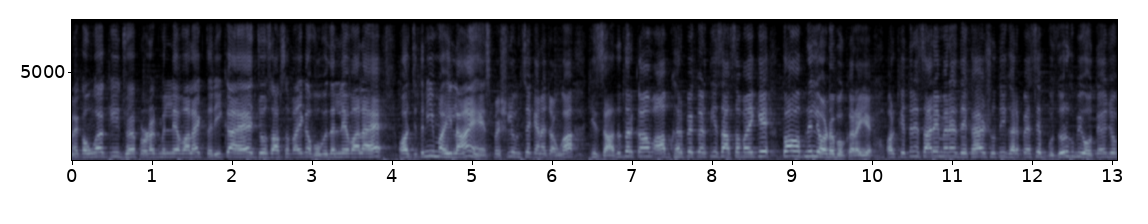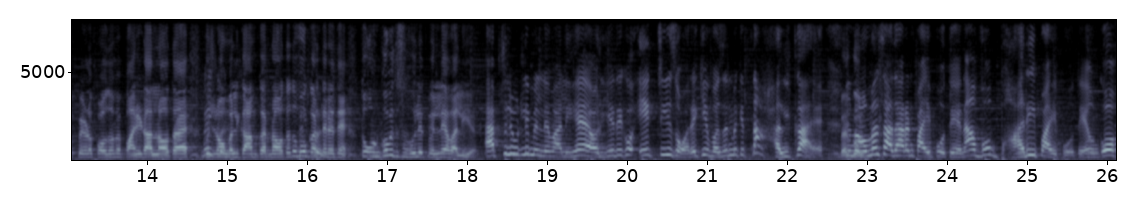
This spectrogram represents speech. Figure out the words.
मैं कहूँगा कि जो है प्रोडक्ट मिलने वाला एक तरीका है जो साफ़ सफ़ाई का वो बदलने वाला है। और जितनी महिलाएँ हैं स्पेशली उनसे कहना चाहूँगा कि ज़्यादातर काम आप घर पे करती हैं साफ़ सफ़ाई के तो आप अपने लिए ऑर्डर बुक कराइए। और कितने सारे मैंने देखा है श्रुति घर पे ऐसे बुज़ुर्ग भी होते हैं जो पेड़ पौधों में पानी डालना होता है कुछ नॉर्मली काम करना होता है तो वो करते रहते हैं। तो उनको भी तो सहूलियत मिलने वाली है। एब्सोल्युटली मिलने वाली है। और ये देखो एक चीज़ और है कि वज़न में कितना हल्का है। जो नॉर्मल साधारण पाइप होते हैं ना वो भारी पाइप होते हैं। उनको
